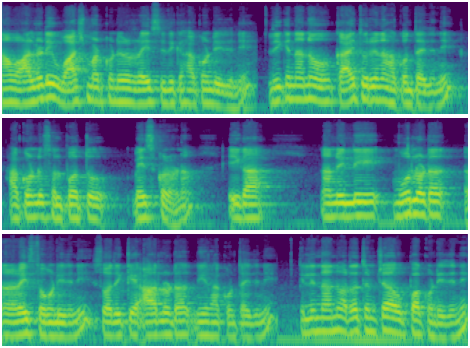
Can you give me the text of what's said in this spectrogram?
ನಾವು ಆಲ್ರೆಡಿ ವಾಶ್ ಮಾಡ್ಕೊಂಡಿರೋ ರೈಸ್ ಇದಕ್ಕೆ ಹಾಕೊಂಡಿದ್ದೀನಿ. ಇದಕ್ಕೆ ನಾನು ಕಾಯಿ ತುರಿನ ಹಾಕೊತಾ ಇದ್ದೀನಿ. ಹಾಕ್ಕೊಂಡು ಸ್ವಲ್ಪ ಹೊತ್ತು ಬೇಯಿಸ್ಕೊಳ್ಳೋಣ. ಈಗ ನಾನು ಇಲ್ಲಿ ಮೂರು ಲೋಟ ರೈಸ್ ತೊಗೊಂಡಿದ್ದೀನಿ. ಸೊ ಅದಕ್ಕೆ ಆರು ಲೋಟ ನೀರು ಹಾಕ್ಕೊತಾ ಇದ್ದೀನಿ. ಇಲ್ಲಿ ನಾನು ಅರ್ಧ ಚಮಚ ಉಪ್ಪು ಹಾಕ್ಕೊಂಡಿದ್ದೀನಿ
